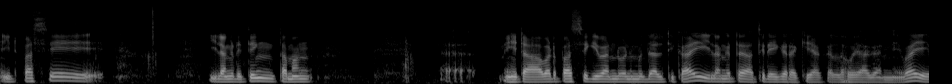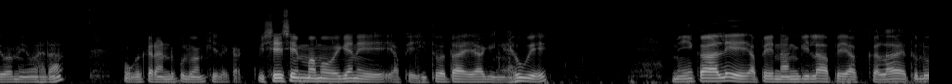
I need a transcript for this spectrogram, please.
ඊට පස්සේ ඊළඟට ඉතින් තමන් මෙට ආවට පස්සේ ගිවන්ඩුවනි මුදල් ටිකයි. ඊළඟට අතිරේක රැකයා කරලා හොයාගන්නේවා ඒවා. මේ හර ඕක කරන්න පුළුවන් කියල එකක්. විශේෂයෙන් මම ඔය ගැන අපේ හිතවතා එයාගෙන් ඇහුවේ මේ කාලේ අපේ නංගිලා අපේ අක් කලා ඇතුළු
